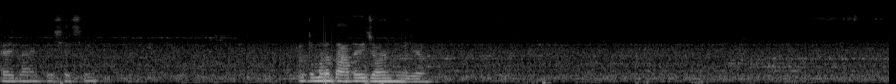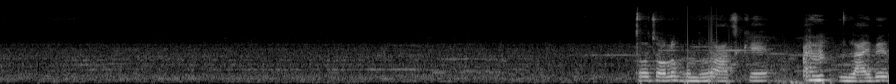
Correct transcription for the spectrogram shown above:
তাই লাইভে এসেছি। তোমরা তাড়াতাড়ি জয়েন হয়ে যাও। তো চলো বন্ধুরা, আজকে লাইভের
